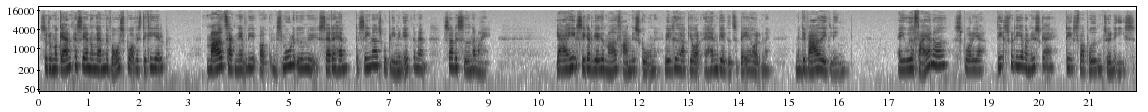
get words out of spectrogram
Så du må gerne placere nogle af dem ved vores bord, hvis det kan hjælpe. Meget taknemmelig og en smule ydmyg satte han, der senere skulle blive min ægtemand, så ved siden af mig. Jeg har helt sikkert virket meget fremme i skoene, hvilket har gjort, at han virkede tilbageholdende. Men det varede ikke længe. Er I ude at fejre noget? spurgte jeg. Dels fordi jeg var nysgerrig, dels for at bryde den tynde is.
